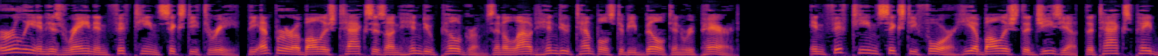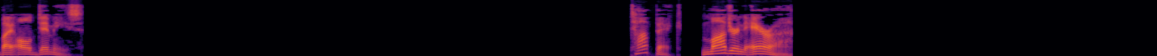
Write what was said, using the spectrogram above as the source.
Early in his reign in 1563, the emperor abolished taxes on Hindu pilgrims and allowed Hindu temples to be built and repaired. In 1564 he abolished the jizya, the tax paid by all dhimmis. Modern era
